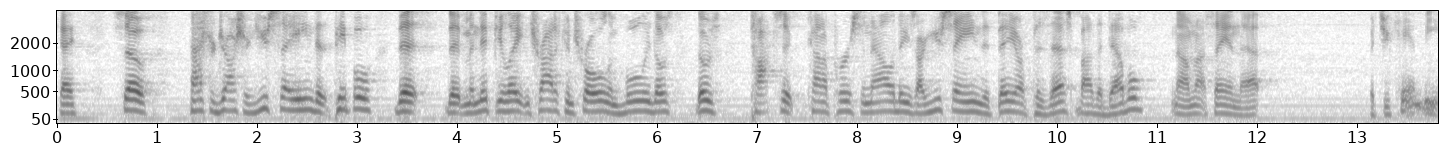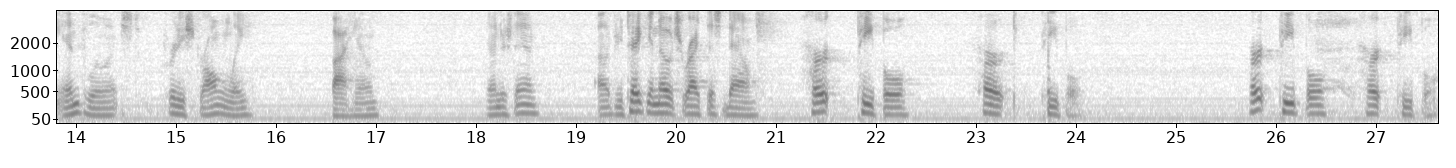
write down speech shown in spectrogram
Okay? So, Pastor Josh, are you saying that people that, that manipulate and try to control and bully those, those toxic kind of personalities, are you saying that they are possessed by the devil? No, I'm not saying that. But you can be influenced pretty strongly by him. You understand? Uh, if you're taking notes, write this down. Hurt people hurt people. Hurt people hurt people.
